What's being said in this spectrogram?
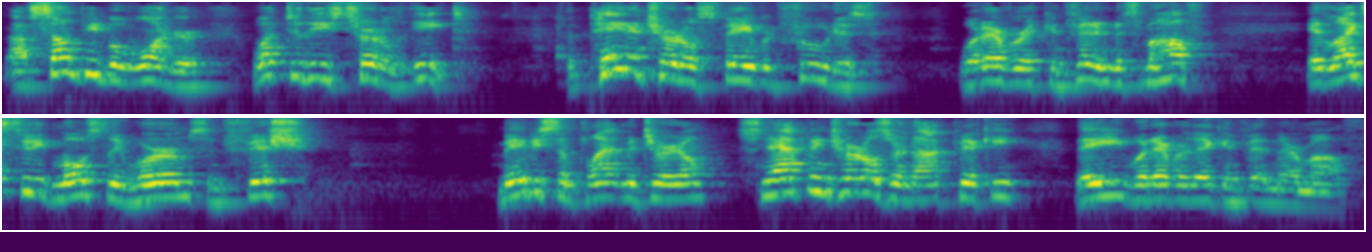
Now, some people wonder, what do these turtles eat? The painted turtle's favorite food is whatever it can fit in its mouth. It likes to eat mostly worms and fish, maybe some plant material. Snapping turtles are not picky. They eat whatever they can fit in their mouth.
